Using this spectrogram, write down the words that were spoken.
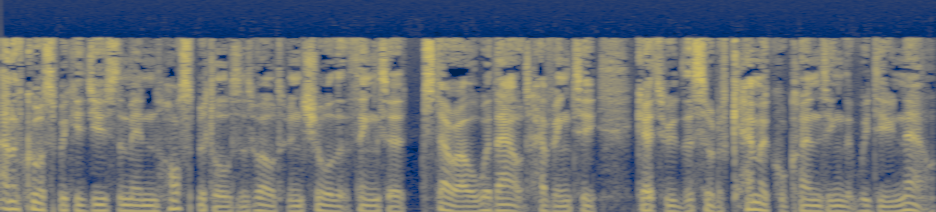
And of course, we could use them in hospitals as well to ensure that things are sterile without having to go through the sort of chemical cleansing that we do now.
